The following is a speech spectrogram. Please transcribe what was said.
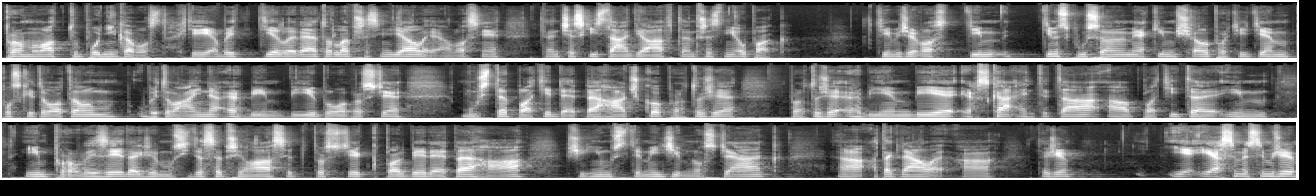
promovat tu podnikavost. Chtějí, aby ti lidé tohle přesně dělali a vlastně ten český stát dělá v ten přesný opak. Tím, že vlast, tím, tím způsobem, jakým šel proti těm poskytovatelům ubytování na Airbnb, bylo prostě, musíte platit DPH, protože, protože Airbnb je irská entita a platíte jim, jim provizi, takže musíte se přihlásit prostě k platbě DPH, všichni musíte mít živnosták a, a tak dále. A, takže je, já si myslím, že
